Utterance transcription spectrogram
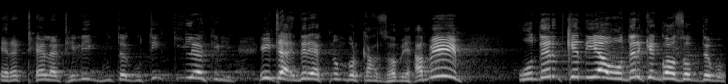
এরা ঠেলা ঠেলি গুতাগুতি, কিলাকিলি এইটা এদের এক নম্বর কাজ হবে। হাবিব, ওদেরকে দিয়া ওদেরকে গজব দেব।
